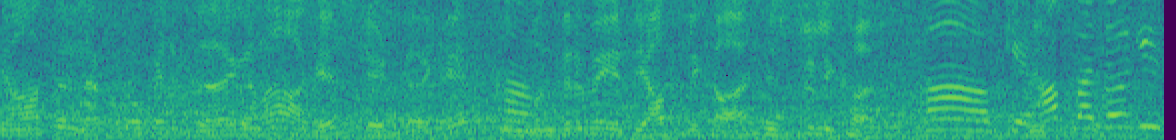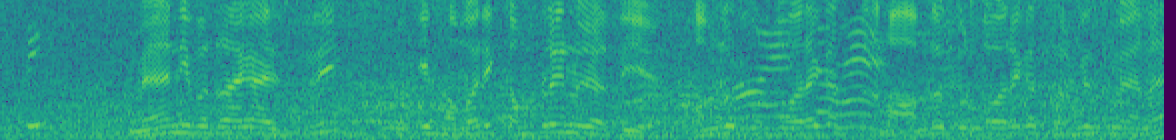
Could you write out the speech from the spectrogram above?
यहाँ से लेफ़्ट होकर जब जाएगा ना आगे स्ट्रेट करके हाँ। तो हाँ। मंदिर में इतिहास लिखा है हिस्ट्री लिखा है। हाँ ओके आप बताओगे हिस्ट्री मैं नहीं बताएगा हिस्ट्री क्योंकि हमारी कंप्लेन हो जाती है। हम लोग हाँ, गुरुद्वारे का हाँ। हम लोग गुरुद्वारे का सर्विस मैन है।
